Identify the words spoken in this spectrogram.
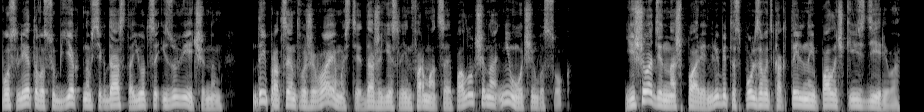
После этого субъект навсегда остается изувеченным, да и процент выживаемости, даже если информация получена, не очень высок. Еще один наш парень любит использовать коктейльные палочки из дерева,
